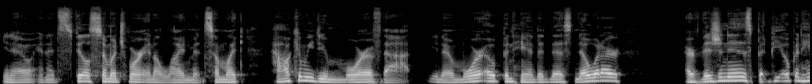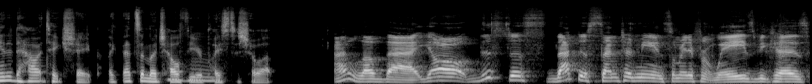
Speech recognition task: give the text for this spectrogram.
you know, and it feels so much more in alignment. So I'm like, how can we do more of that? You know, more open handedness, know what our, our vision is, but be open handed to how it takes shape. Like that's a much healthier mm-hmm. place to show up. I love that. Y'all, this just, that just centered me in so many different ways because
